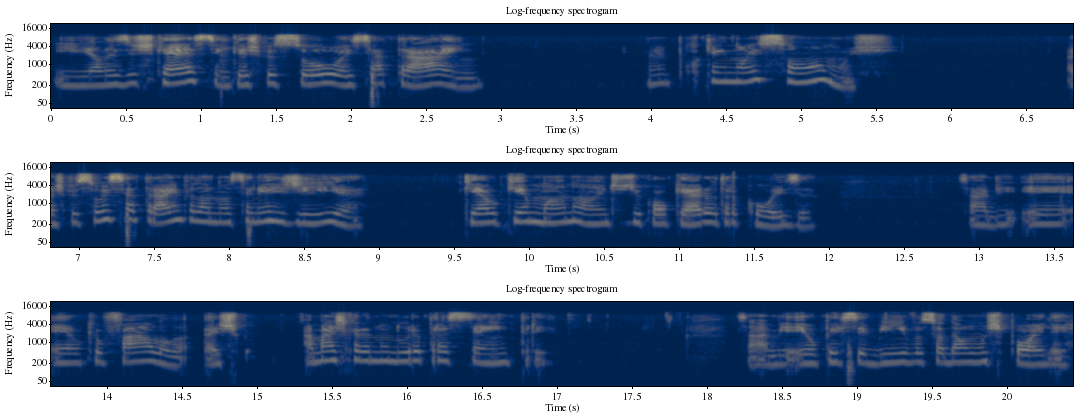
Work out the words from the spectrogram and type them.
E elas esquecem que as pessoas se atraem né, por quem nós somos. As pessoas se atraem pela nossa energia, que é o que emana antes de qualquer outra coisa, sabe? É, é o que eu falo. A máscara não dura para sempre sabe? Eu percebi, vou só dar um spoiler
